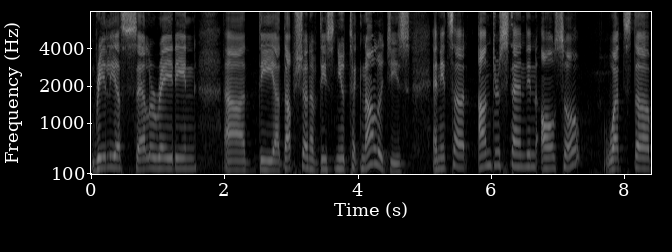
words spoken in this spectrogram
really accelerating uh, the adoption of these new technologies. And it's an understanding also what's the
